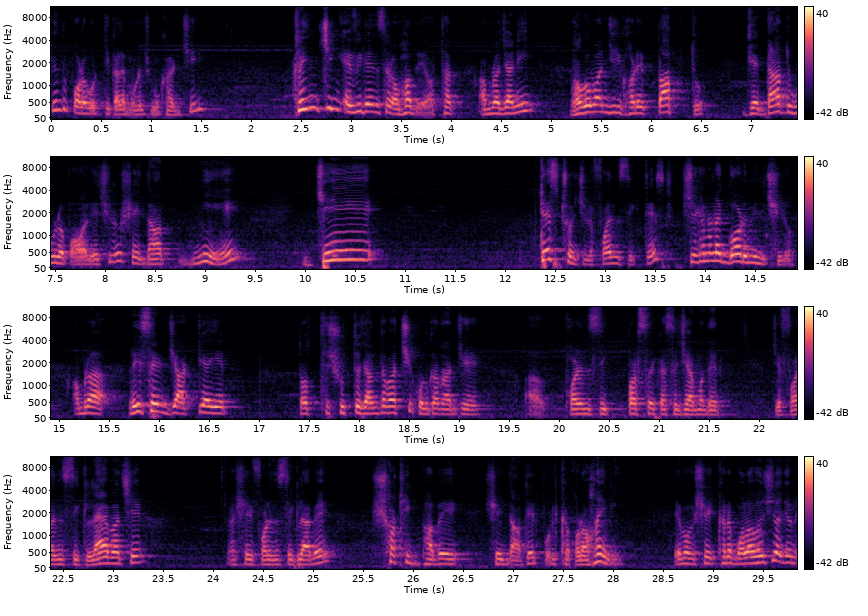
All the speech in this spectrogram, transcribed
কিন্তু পরবর্তীকালে মনোজ মুখার্জি ক্লিঞ্চিং এভিডেন্সের অভাবে, অর্থাৎ আমরা জানি ভগবানজির ঘরে প্রাপ্ত যে দাঁতগুলো পাওয়া গেছিল, সেই দাঁত নিয়ে যে টেস্ট হয়েছিল ফরেন্সিক টেস্ট সেখানে অনেক গড়মিল ছিল। আমরা রিসেন্ট যে আরটিআইয়ের তথ্যের সূত্রে জানতে পারছি, কলকাতার যে ফরেন্সিক পার্সের কাছে যে আমাদের যে ফরেন্সিক ল্যাব আছে সেই ফরেন্সিক ল্যাবে সঠিকভাবে সেই দাঁতের পরীক্ষা করা হয়নি। এবং সেখানে বলা হয়েছিল একজন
